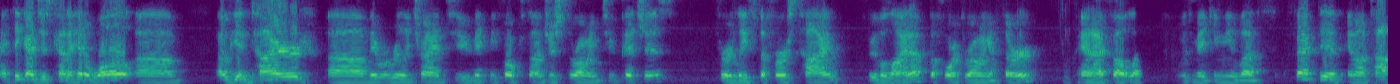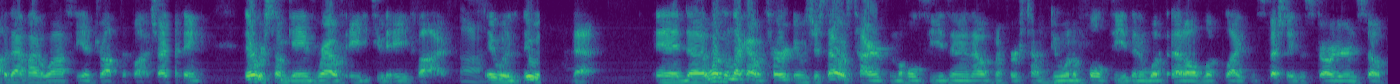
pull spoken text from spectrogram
I think I just kind of hit a wall. Um, I was getting tired. Um, they were really trying to make me focus on just throwing two pitches for at least the first time through the lineup before throwing a third, okay. and I felt like it was making me less effective. And on top of that, my velocity had dropped a bunch. I think there were some games where I was 82 to 85. Uh. It was it was bad, and uh, it wasn't like I was hurt. It was just I was tired from the whole season, and that was my first time doing a full season and what that all looked like, especially as a starter. And so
